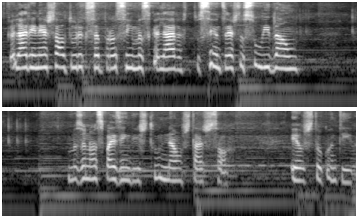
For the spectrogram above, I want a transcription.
Se calhar é nesta altura que se aproxima, se calhar tu sentes esta solidão. Mas o nosso Paizinho diz: Tu não estás só, eu estou contigo.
